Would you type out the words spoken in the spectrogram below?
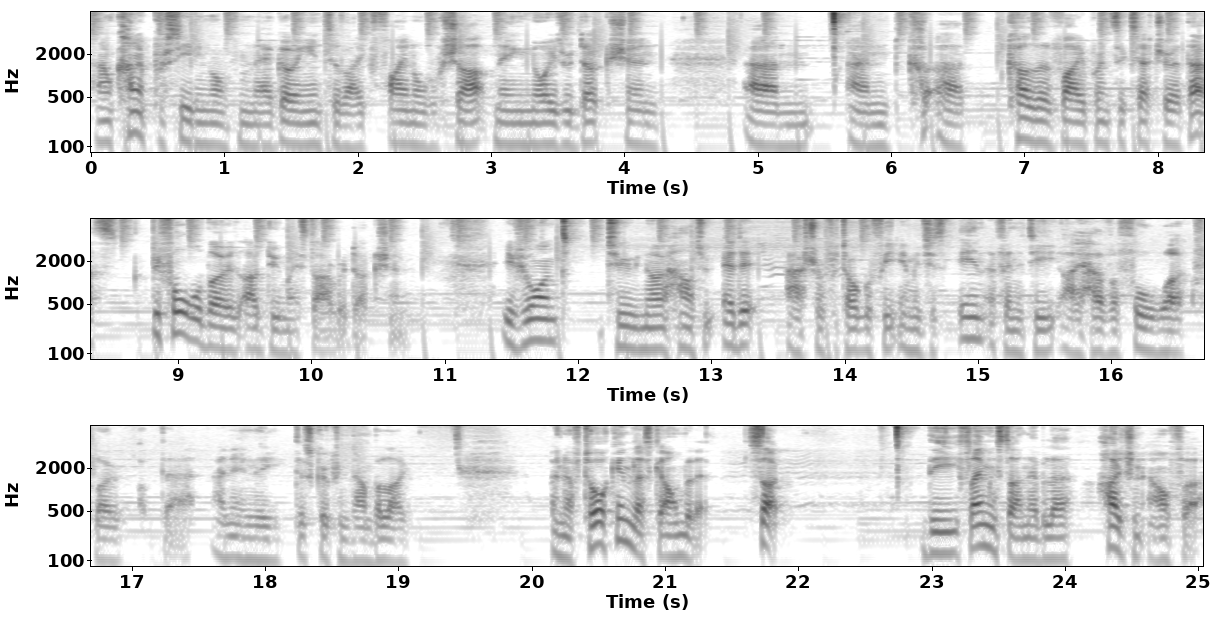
And I'm kind of proceeding on from there, going into like final sharpening, noise reduction, um, and uh, color vibrance, etc. That's before all those, I'll do my star reduction. If you want to know how to edit astrophotography images in Affinity, I have a full workflow up there and in the description down below enough talking, let's get on with it. So, the Flaming Star Nebula Hydrogen Alpha.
